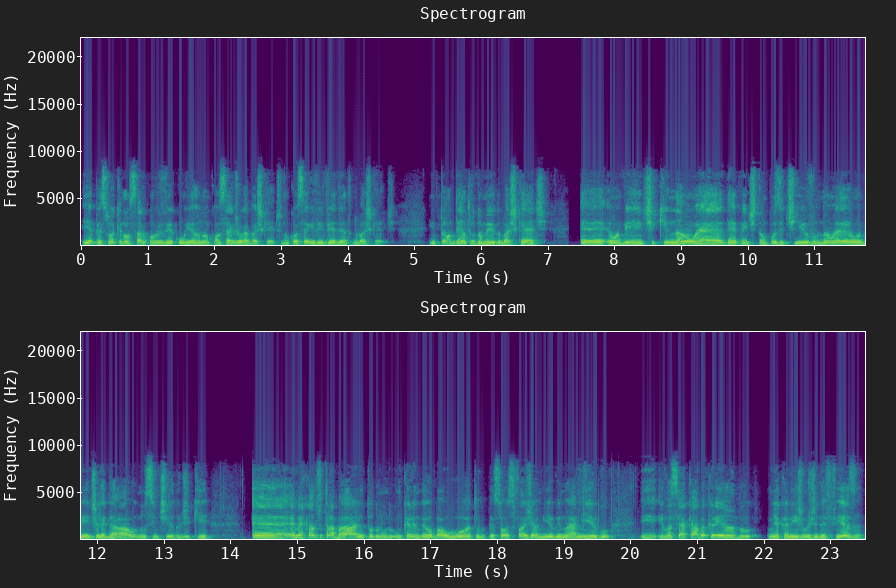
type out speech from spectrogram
E a pessoa que não sabe conviver com erro não consegue jogar basquete, não consegue viver dentro do basquete. Então, dentro do meio do basquete, é, é um ambiente que não é, de repente, tão positivo, não é um ambiente legal, no sentido de que é, é, mercado de trabalho, todo mundo um querendo derrubar o outro, o pessoal se faz de amigo e não é amigo, e, e você acaba criando mecanismos de defesa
